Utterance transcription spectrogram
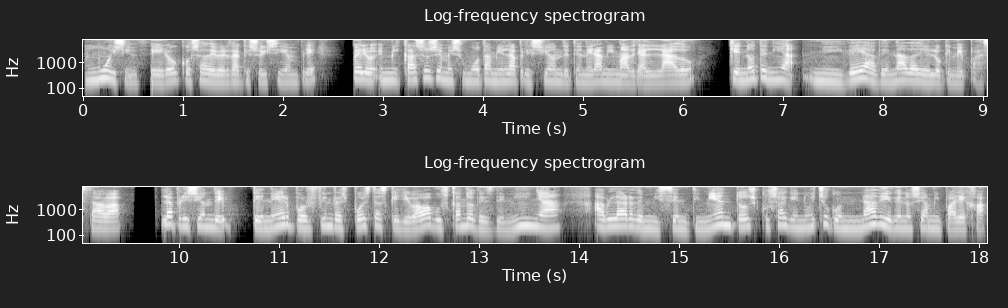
muy sincero, cosa de verdad que soy siempre, pero en mi caso se me sumó también la presión de tener a mi madre al lado, que no tenía ni idea de nada de lo que me pasaba, la presión de tener por fin respuestas que llevaba buscando desde niña, hablar de mis sentimientos, cosa que no he hecho con nadie que no sea mi pareja,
